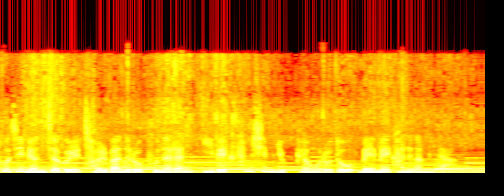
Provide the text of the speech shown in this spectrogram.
토지 면적을 절반으로 분할한 236평으로도 매매 가능합니다.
